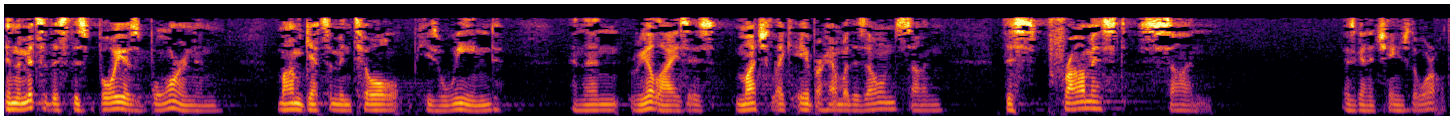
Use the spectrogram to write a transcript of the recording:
in the midst of this, this boy is born and mom gets him until he's weaned and then realizes, much like Abraham with his own son, this promised son is going to change the world.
